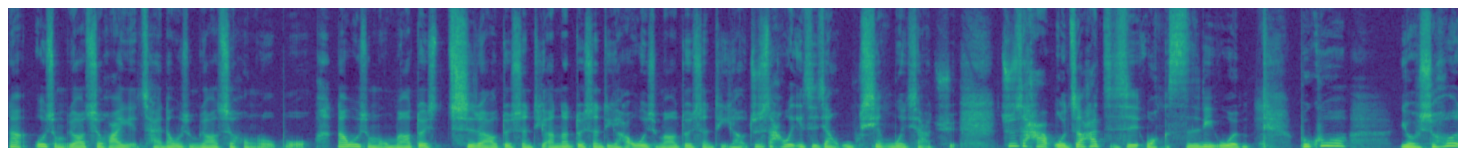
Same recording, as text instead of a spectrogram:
那为什么又要吃花野菜？那为什么又要吃红萝卜？那为什么我们要对吃了要对身体啊？那对身体好，为什么要对身体好？就是他会一直这样无限问下去。就是他，我知道他只是往死里问，不过。”有时候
